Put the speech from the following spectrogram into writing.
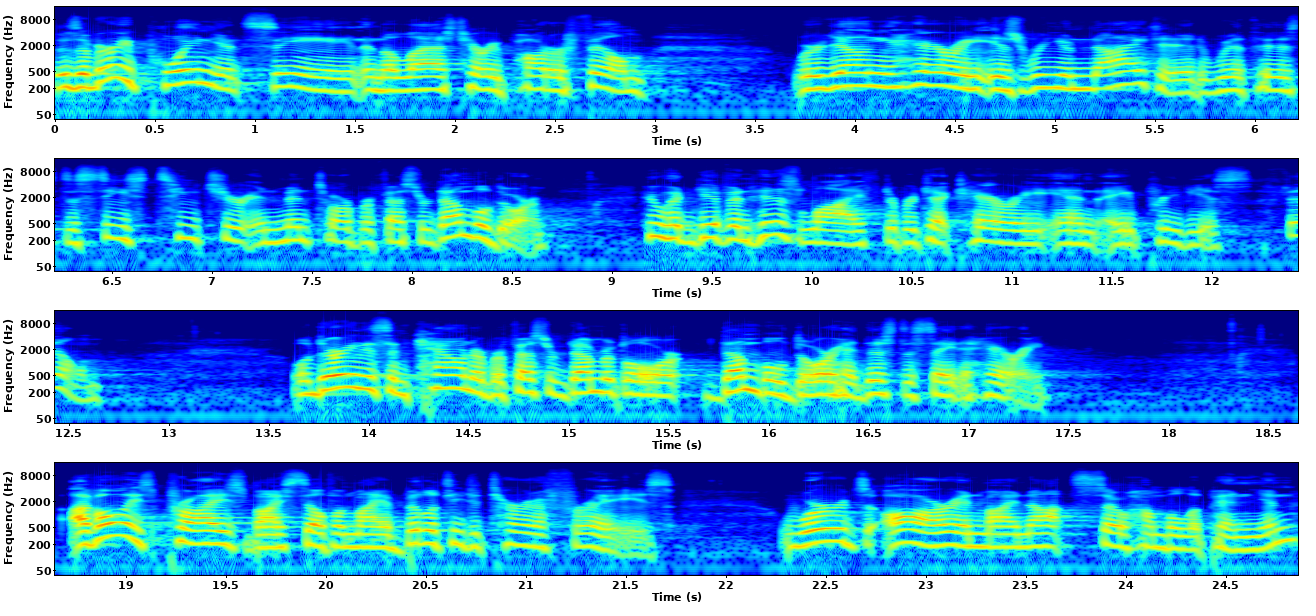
There's a very poignant scene in the last Harry Potter film where young Harry is reunited with his deceased teacher and mentor, Professor Dumbledore, who had given his life to protect Harry in a previous film. Well, during this encounter, Professor Dumbledore, Dumbledore had this to say to Harry I've always prized myself on my ability to turn a phrase. Words are, in my not so humble opinion,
